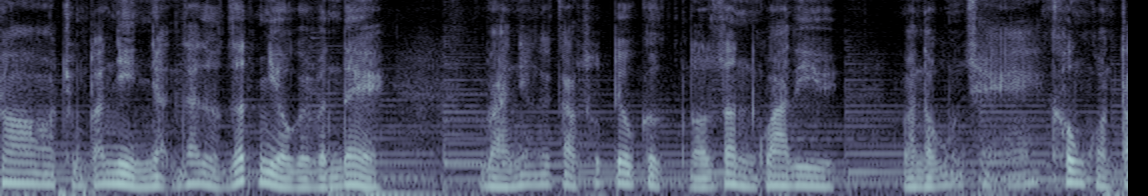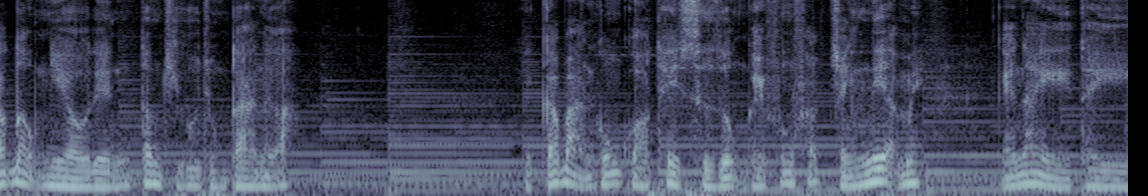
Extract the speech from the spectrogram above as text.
cho chúng ta nhìn nhận ra được rất nhiều cái vấn đề và những cái cảm xúc tiêu cực nó dần qua đi và nó cũng sẽ không còn tác động nhiều đến tâm trí của chúng ta nữa. Thì các bạn cũng có thể sử dụng cái phương pháp chánh niệm ấy. Cái này thầy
